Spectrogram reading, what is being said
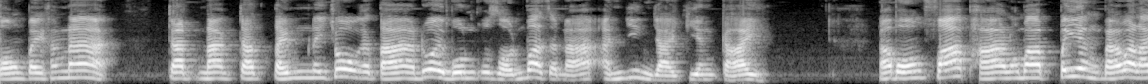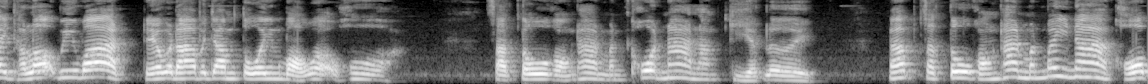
ตรงไปข้างหน้า จัดหนักจัดเต็มในโชคชะตาด้วยบุญกุศลวาสนาอันยิ่งใหญ่เกียงไกรนะผมฟ้าผ่าลงมาเปี้ยงแปลว่าอะไรทะเลาะวิวาทเทวดาประจำตัวยังบอกว่าโอ้ ศัตรูของท่านมันโคตรน่ารังเกียจเลยนะครับศัตรูของท่านมันไม่น่าคบ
